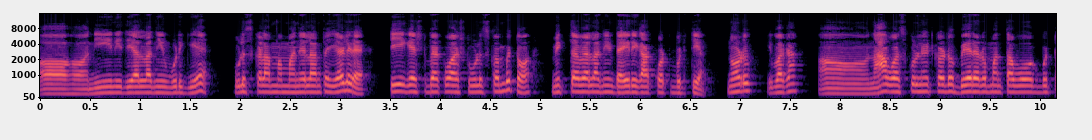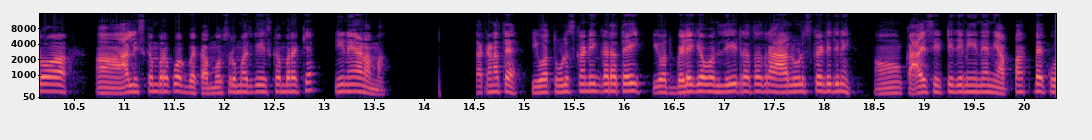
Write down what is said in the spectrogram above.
ಆಹಾ ನೀನಿದೆಯಲ್ಲ ನೀವ್ ಹುಡುಗಿ? ಉಳಿಸ್ಕೊಳಮ್ಮ ಮನೇಲಿ ಅಂತ ಹೇಳಿದ್ರೆ ಟೀಗೆ ಎಷ್ಟು ಬೇಕೋ ಅಷ್ಟು ಉಳಿಸ್ಕೊಂಡ್ಬಿಟ್ಟು ಮಿಕ್ತವೆಲ್ಲ ನೀನ್ ಡೈರಿಗೆ ಹಾಕೊಟ್ಬಿಡ್ತೀಯ ನೋಡು, ಇವಾಗ ನಾವು ಹಸ್ಗಳ್ನ ಇಟ್ಕೊಂಡು ಬೇರೆ ಅಂತ ಹೋಗ್ಬಿಟ್ಟು ಹಾಲು ಇಸ್ಕೊಂಬರಕ್ ಹೋಗ್ಬೇಕಾ? ಮೊಸರು ಮಜ್ಜಿಗೆ ಇಸ್ಕೊಂಬರಕ್ಕೆ? ನೀನೇ ಹೇಳಮ್ಮ. ಯಾಕಣತೆ ಇವತ್ತು ಉಳಿಸ್ಕೊಂಡಿನ್ ಕಣತೆ ಇವತ್ತು ಬೆಳಿಗ್ಗೆ ಒಂದ್ ಲೀಟರ್ ಹತ್ರ ಹಾಲು ಉಳಿಸ್ಕೊಂಡಿದೀನಿ. ಹ್ಮ್ ಕಾಯಿಸಿ ಇಟ್ಟಿದೀನಿ ಇನ್ನೇನ್ ಎಪ್ಪ ಹಾಕ್ಬೇಕು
